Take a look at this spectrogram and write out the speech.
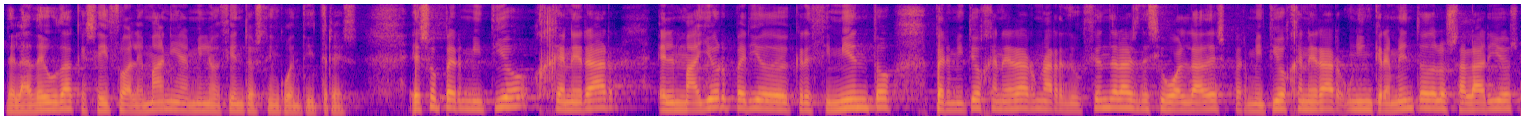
de la deuda que se hizo a Alemania en 1953. Eso permitió generar el mayor periodo de crecimiento, permitió generar una reducción de las desigualdades, permitió generar un incremento de los salarios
